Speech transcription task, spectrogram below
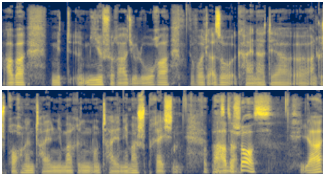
Aber mit äh, mir für Radio Lora wollte also keiner der äh, angesprochenen Teilnehmerinnen und Teilnehmer sprechen. Verpasste Aber, Chance. Ja,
